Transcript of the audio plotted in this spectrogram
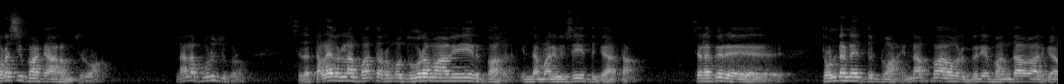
உரசி பார்க்க ஆரம்பிச்சிருவான் நல்லா புரிஞ்சுக்கணும். சில தலைவர்லாம் பார்த்தா ரொம்ப தூரமாகவே இருப்பாங்க. இந்த மாதிரி விஷயத்துக்காக தான் சில பேர் தொண்டனே திட்டுவான். என்னப்பா ஒரு பெரிய பந்தாவாக இருக்கா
